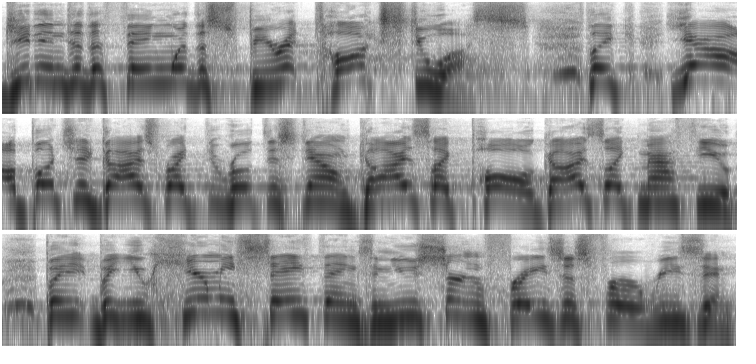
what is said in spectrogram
Get into the thing where the Spirit talks to us. Like, yeah, a bunch of guys write, wrote this down, guys like Paul, guys like Matthew, but, but you hear me say things and use certain phrases for a reason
